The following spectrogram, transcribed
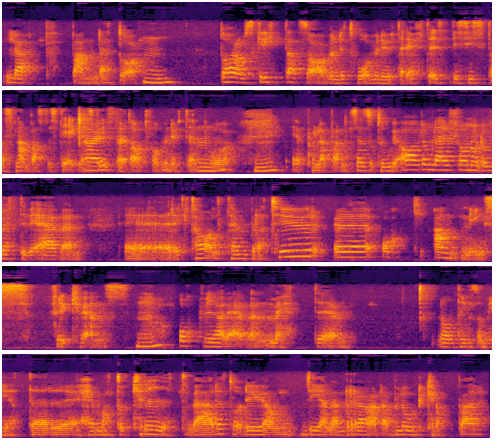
löpbandet då. Mm. Då har de skrittats av under två minuter efter det sista snabbaste steget. Ja, skrittat av två minuter Mm. på, Mm. eh, på löpbandet. Sen så tog vi av dem därifrån och då mätte vi även eh, rektal temperatur eh, och andningsfrekvens. Mm. Och vi har även mätt eh, någonting som heter hematokritvärdet och det är andelen röda blodkroppar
